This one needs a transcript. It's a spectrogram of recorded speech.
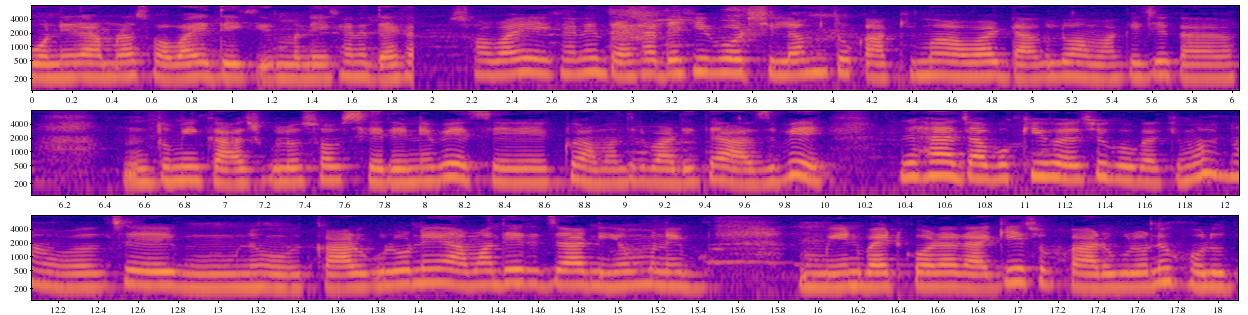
বোনেরা আমরা সবাই দেখি মানে এখানে দেখা, সবাই এখানে দেখা দেখি করছিলাম। তো কাকিমা আবার ডাকলো আমাকে যে তুমি কাজগুলো সব সেরে নেবে, সেরে একটু আমাদের বাড়িতে আসবে? যে হ্যাঁ যাব। কি হয়েছে গো কাকিমা? না, বলছে, এই মানে নিয়ে আমাদের যা নিয়ম মানে ইনভাইট করার আগে সব কার্ডগুলো নিয়ে হলুদ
